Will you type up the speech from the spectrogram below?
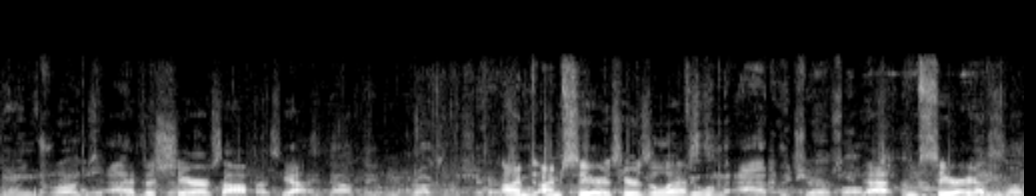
Doing drugs at, At the sheriff's office, Yes. I doubt they do drugs in the sheriff's I'm I'm serious. Here's the list. Do them at the sheriff's office. Uh, I'm serious. How do you know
